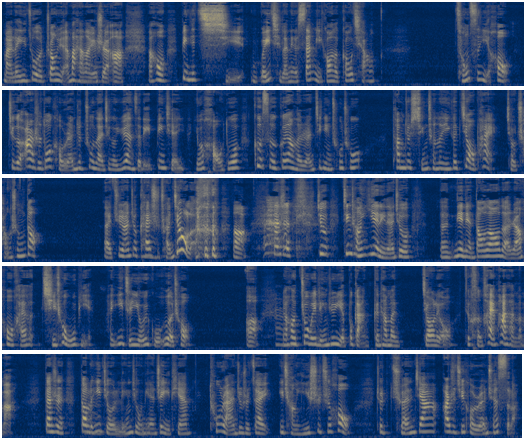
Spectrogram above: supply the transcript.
买了一座庄园嘛，相当于是啊，然后并且起围起了那个三米高的高墙。从此以后，这个二十多口人就住在这个院子里，并且有好多各色各样的人进进出出。他们就形成了一个教派，叫长生道，哎，居然就开始传教了 啊！但是就经常夜里呢，就嗯念念叨叨的，然后还奇臭无比，还一直有一股恶臭啊。然后周围邻居也不敢跟他们交流，就很害怕他们嘛。但是到了一九零九年这一天，突然就是在一场仪式之后，就全家二十几口人全死了，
